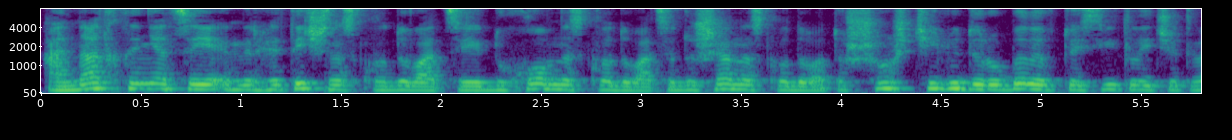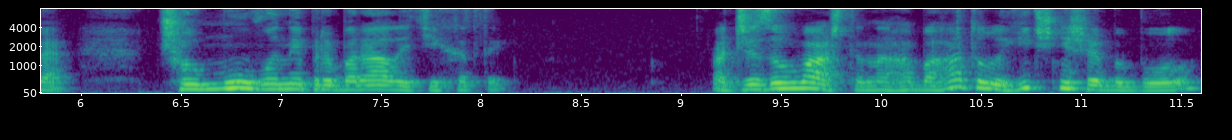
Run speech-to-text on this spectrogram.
А натхнення це є енергетична складова, це є духовна складова, це душевна складова. То що ж ті люди робили в той світлий четвер? Чому вони прибирали ті хати? Адже зауважте, набагато логічніше би було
